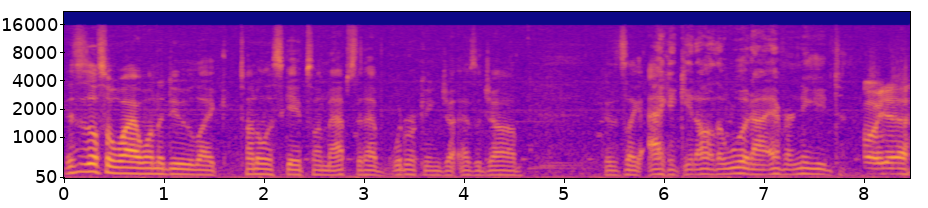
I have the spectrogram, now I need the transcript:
This is also why I want to do like tunnel escapes on maps that have woodworking jo- as a job. Because it's like I could get all the wood I ever need. Oh yeah.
